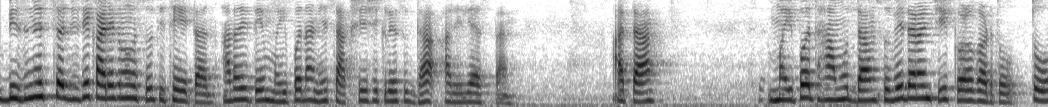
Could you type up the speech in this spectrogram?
बिझनेसचा जिथे कार्यक्रम असतो तिथे येतात. आता तिथे मैपद आणि साक्षी शिकरेसुद्धा आलेले असतात. आता मैपत हा मुद्दाम सुभेदारांची कळ काढतो. तो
